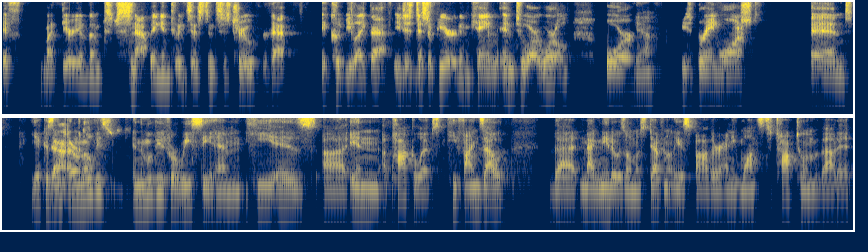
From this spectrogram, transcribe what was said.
If my theory of them snapping into existence is true, that it could be like that. He just disappeared and came into our world, or Yeah. he's brainwashed and Yeah, because Yeah, in, in the know. movies, in the movies where we see him, he is uh, in Apocalypse. He finds out that Magneto is almost definitely his father, and he wants to talk to him about it.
